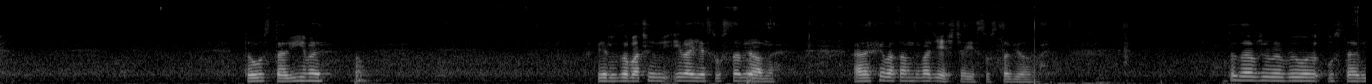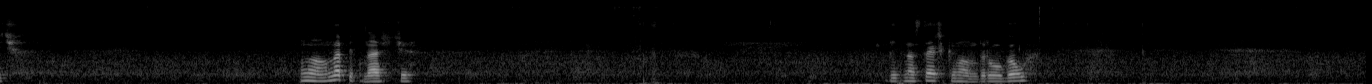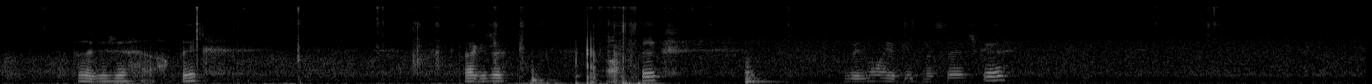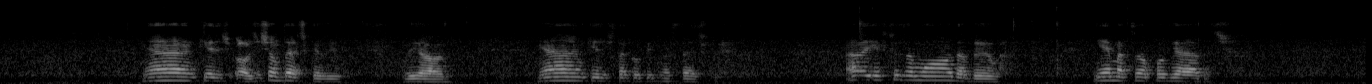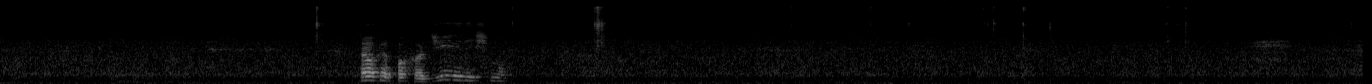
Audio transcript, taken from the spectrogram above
to ustawimy. Wpierw zobaczymy ile jest ustawione. Ale chyba tam 20 jest ustawione. To dobrze by było ustawić. No na 15 piętnasteczkę mam drugą Także o, pyk. Także o pyk. Wyjmuję piętnasteczkę. Miałem kiedyś, o dziesiąteczkę wy, wyjąłem. Miałem kiedyś taką piętnasteczkę. Ale jeszcze za młoda była. Nie ma co opowiadać. Trochę pochodziliśmy.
